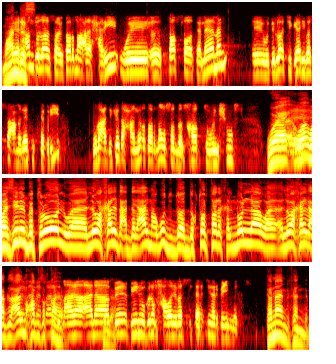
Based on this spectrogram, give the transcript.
مهندس. الحمد لله سيطرنا على الحريق وطفى تماما ودلوقتي جاري بس عمليات التبريد. وبعد كده هنقدر نوصل للخط ونشوف ووزير البترول واللواء خالد عبد العال موجود الد- الدكتور طارق الملا واللواء خالد عبد العال محافظ القاهرة. أنا أنا بيني وبينهم حوالي بس 30 40 متر. تمام يا فندم.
